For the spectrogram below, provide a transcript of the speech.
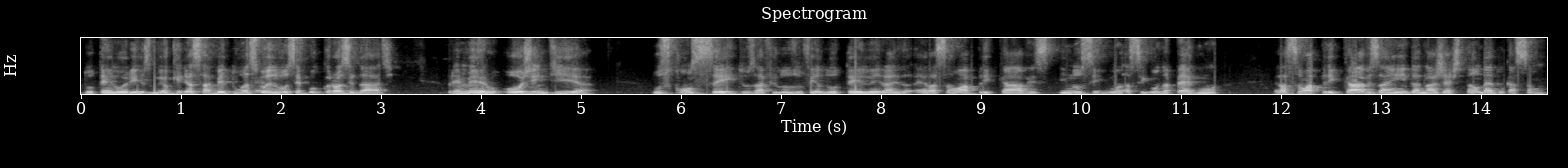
Do Taylorismo, eu queria saber duas é. coisas, você por curiosidade. Primeiro, hoje em dia, os conceitos, a filosofia do Taylor, elas são aplicáveis? E no segundo, a segunda pergunta, elas são aplicáveis ainda na gestão da educação,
